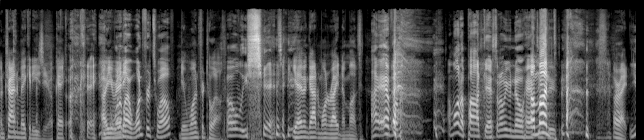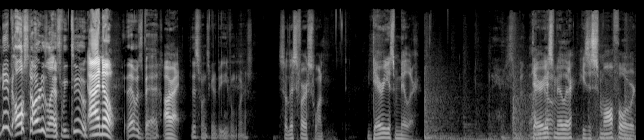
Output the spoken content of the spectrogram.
I'm trying to make it easier, okay? okay. Are you what ready? am I, one for 12? You're one for twelve. Holy shit. you haven't gotten one right in a month. I have a, I'm on a podcast. I don't even know half A month. All right. You named all starters last week, too. I know. That was bad. All right. This one's going to be even worse. So this first one, Darius Miller. Darius. Miller. He's a small forward.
